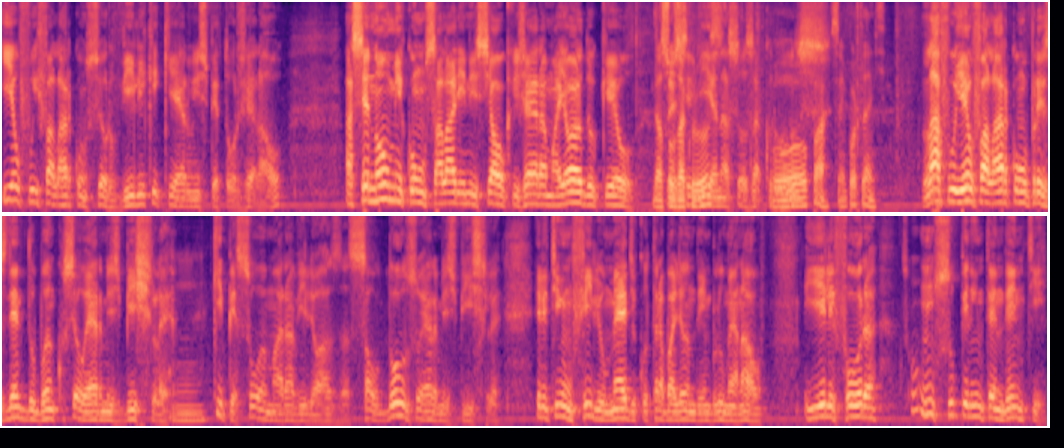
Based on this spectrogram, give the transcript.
E eu fui falar com o senhor Willick, que era o inspetor geral, acenou-me com um salário inicial que já era maior do que eu da Souza Cruz. na Souza Cruz. Opa, isso é importante. Lá fui eu falar com o presidente do banco, seu Hermes Bichler. Hum. Que pessoa maravilhosa, saudoso Hermes Bichler. Ele tinha um filho médico trabalhando em Blumenau e ele fora um superintendente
